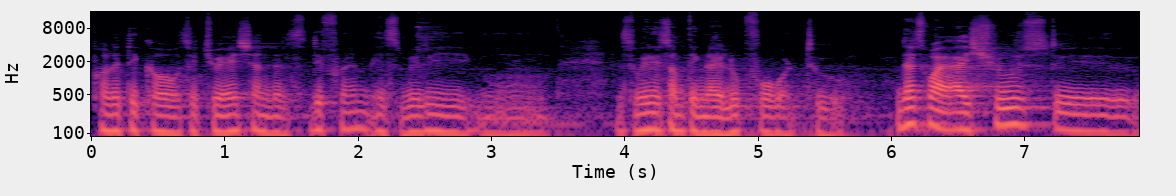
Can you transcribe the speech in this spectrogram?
political situation that's different is really, mm, it's really something I look forward to. That's why I choose to,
